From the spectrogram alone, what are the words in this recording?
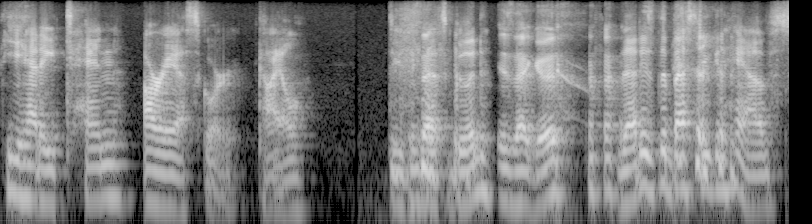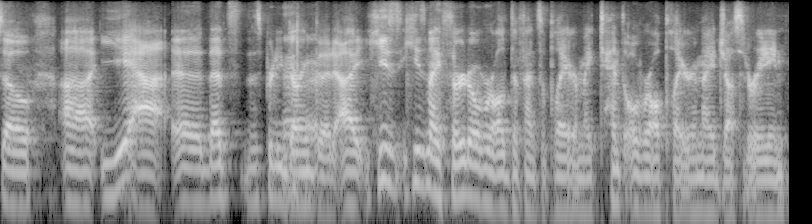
He had a 10 RAS score, Kyle. Do you think that's good? is that good? that is the best you can have. So, uh, yeah, uh, that's that's pretty darn good. Uh, he's he's my third overall defensive player, my tenth overall player in my adjusted rating.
